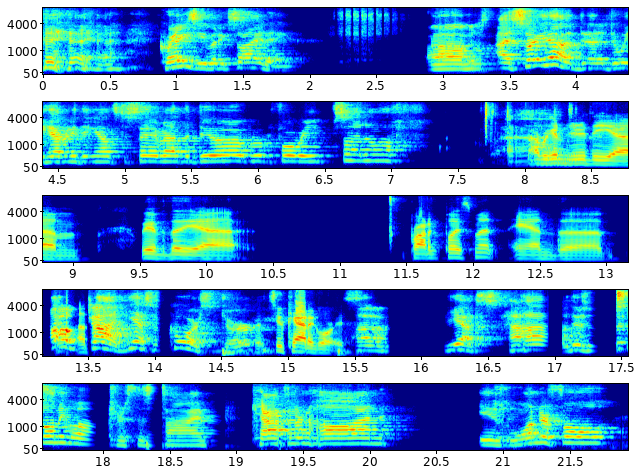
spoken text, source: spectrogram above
Crazy but exciting. Um I, so yeah do, do we have anything else to say about the do-over before we sign off? Are we gonna do the um? We have the uh, product placement and the oh god yes of course dirk two categories. Um, yes, haha. There's no slumming love interest this time. Kathryn Hahn is wonderful,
